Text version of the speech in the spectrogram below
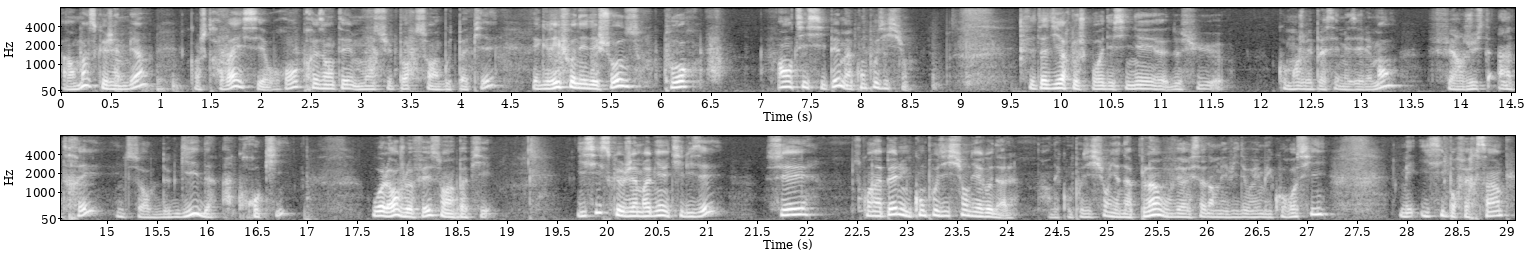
Alors moi, ce que j'aime bien, quand je travaille, c'est représenter mon support sur un bout de papier et griffonner des choses pour anticiper ma composition. C'est-à-dire que je pourrais dessiner euh, dessus euh, comment je vais placer mes éléments, faire juste un trait, une sorte de guide, un croquis, ou alors je le fais sur un papier. Ici, ce que j'aimerais bien utiliser, c'est ce qu'on appelle une composition diagonale. des compositions, il y en a plein, vous verrez ça dans mes vidéos et mes cours aussi. Mais ici, pour faire simple,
